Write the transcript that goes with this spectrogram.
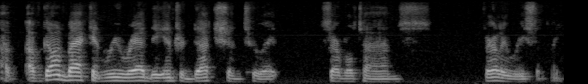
I've, I've gone back and reread the introduction to it several times fairly recently,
